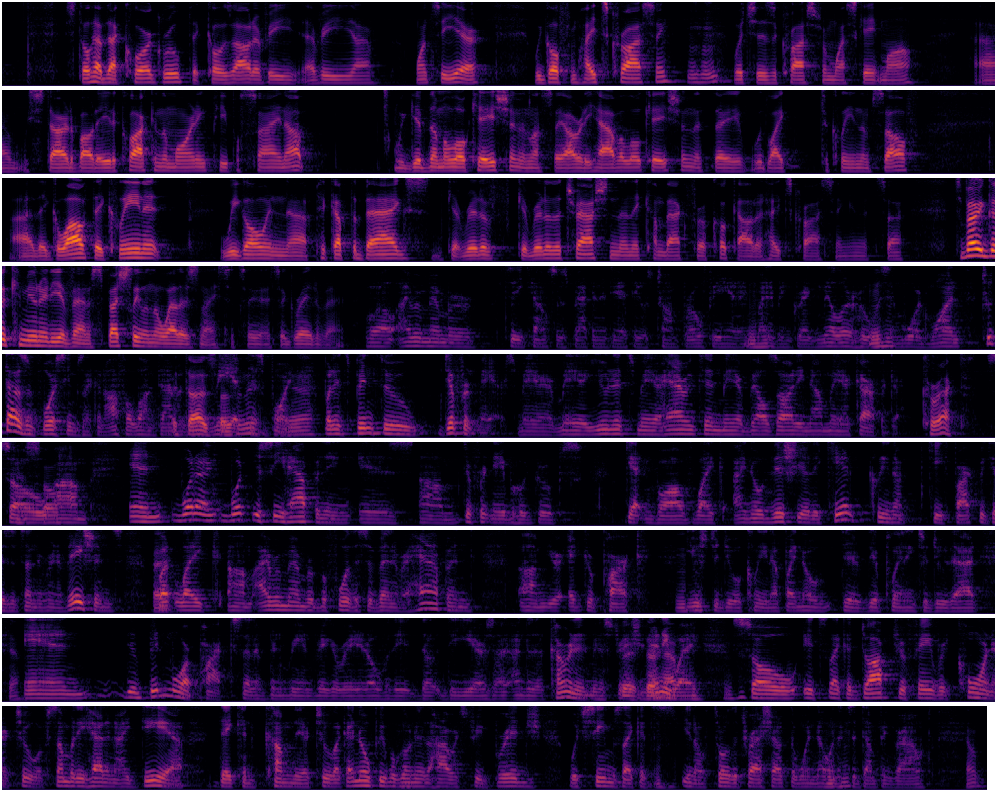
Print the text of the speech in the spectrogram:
still have that core group that goes out every, every uh, once a year. We go from Heights Crossing, which is across from Westgate Mall. Um, we start about 8 o'clock in the morning. People sign up. We give them a location unless they already have a location that they would like to clean themselves. Uh, they go out, they clean it. We go and uh, pick up the bags, get rid of get rid of the trash, and then they come back for a cookout at Heights Crossing. And it's uh, it's a very good community event, especially when the weather's nice. It's a it's a great event. Well, I remember city councilors back in the day. I think it was Tom Brophy, and it Mm-hmm. might have been Greg Miller, who was in Ward One. 2004 seems like an awful long time It ago does, to me at it? this point. Yeah. But it's been through different mayors: Mayor Mayor Yunits, Mayor Harrington, Mayor Balzotti, now Mayor Carpenter. Correct. So, And so- um, and what I what you see happening is um, different neighborhood groups get involved. Like I know this year they can't clean up Keith Park because it's under renovations. But like um, I remember before this event ever happened, um, your Edgar Park Mm-hmm. used to do a cleanup. I know they're they're planning to do that, and there've been more parks that have been reinvigorated over the, the, the years uh, under the current administration there have anyway. So it's like adopt your favorite corner too. If somebody had an idea, they can come there too. Like I know people go near the Howard Street Bridge, which seems like it's you know throw the trash out the window and it's a dumping ground.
